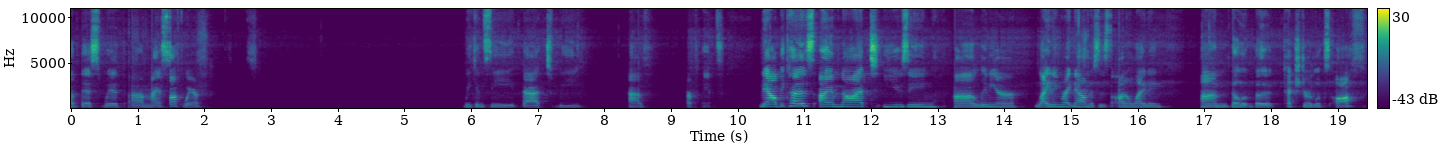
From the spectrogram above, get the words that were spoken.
of this with um, Maya software, we can see that we have our plants. Now, because I am not using uh, linear lighting right now, and this is auto lighting, um, the, the texture looks off.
